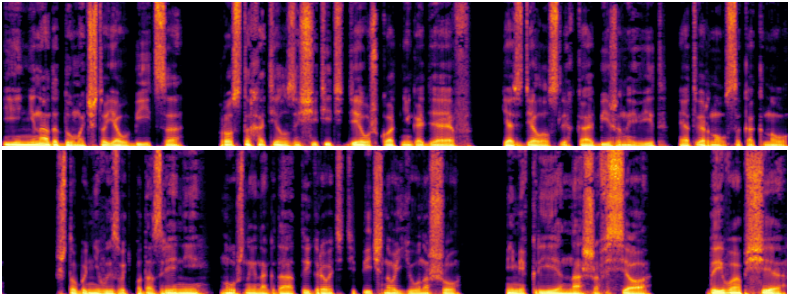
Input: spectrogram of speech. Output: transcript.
и не надо думать, что я убийца. Просто хотел защитить девушку от негодяев. Я сделал слегка обиженный вид и отвернулся к окну. Чтобы не вызвать подозрений, нужно иногда отыгрывать типичного юношу. Мимикрия — наше все. Да и вообще,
